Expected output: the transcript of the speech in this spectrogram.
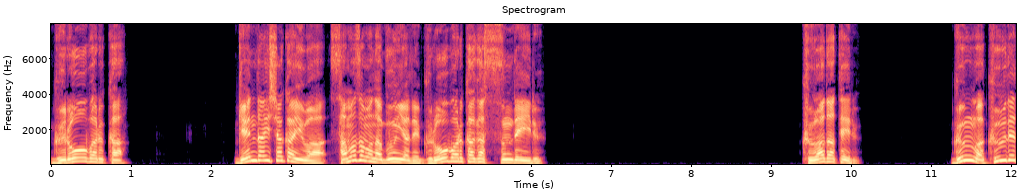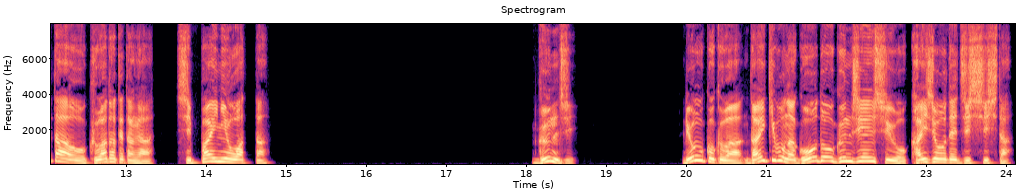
グローバル化。現代社会は様々な分野でグローバル化が進んでいる。企てる。軍はクーデターを企てたが失敗に終わった。軍事。両国は大規模な合同軍事演習を海上で実施した。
